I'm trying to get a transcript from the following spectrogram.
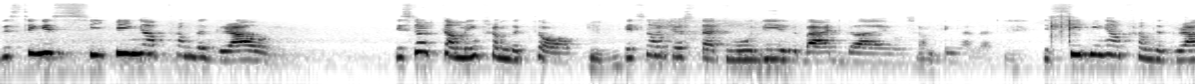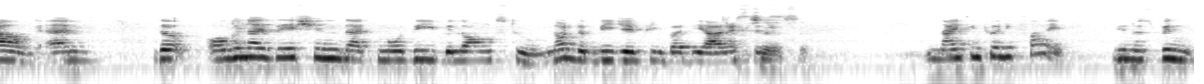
this thing is seeping up from the ground. It's not coming from the top. Mhm. It's not just that Modi is a bad guy or something like that. It's seeping up from the ground, and the organization that Modi belongs to, not the BJP but the RSS, Yes, yes. 1925. You know, it's been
